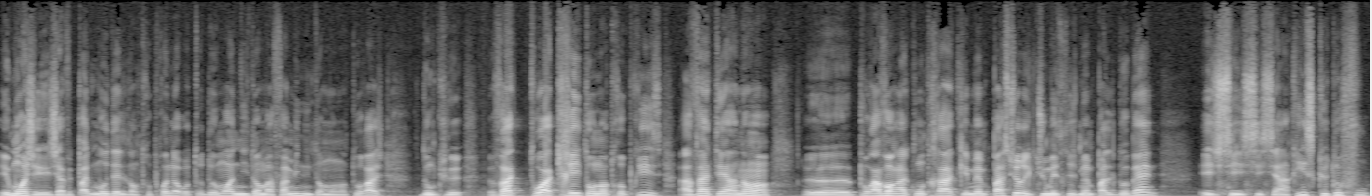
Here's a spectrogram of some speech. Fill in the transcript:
Et moi, j'avais pas de modèle d'entrepreneur autour de moi, ni dans ma famille, ni dans mon entourage. Donc, euh, va toi créer ton entreprise à 21 ans euh, pour avoir un contrat qui est même pas sûr et que tu maîtrises même pas le domaine. Et c'est un risque de fou.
